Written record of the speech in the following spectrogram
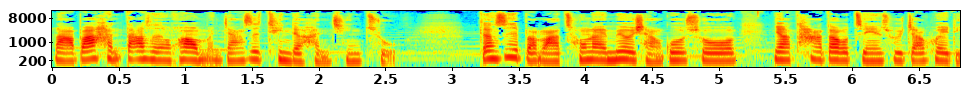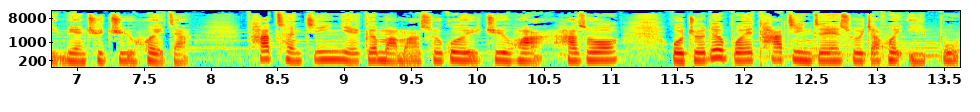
喇叭很大声的话，我们家是听得很清楚。但是爸爸从来没有想过说要踏到真耶稣教会里面去聚会这样。他曾经也跟妈妈说过一句话，他说：“我绝对不会踏进真耶稣教会一步。”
